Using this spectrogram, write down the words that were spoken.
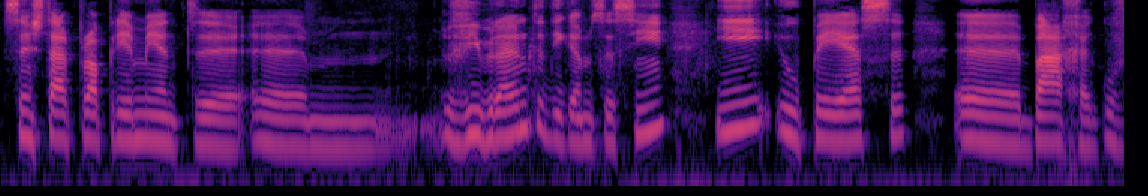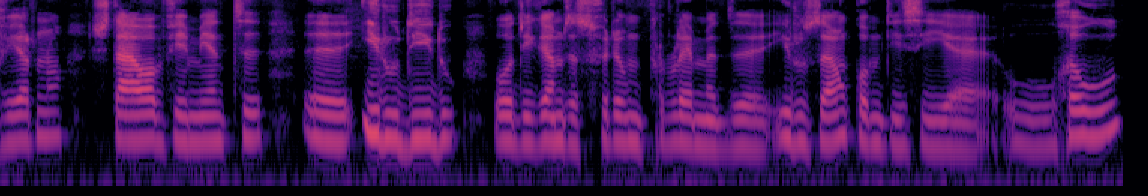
sem estar propriamente uh, vibrante, digamos assim, e o PS barra governo está obviamente erudido, ou digamos a sofrer um problema de erosão, como dizia o Raul.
